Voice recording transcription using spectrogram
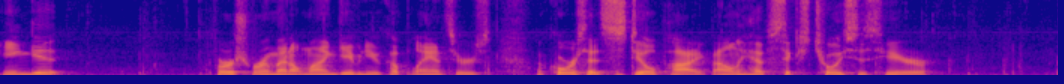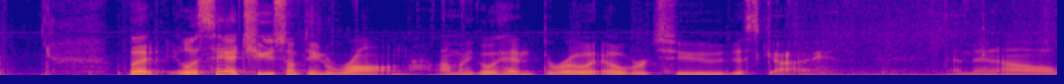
ingot. First room, I don't mind giving you a couple answers. Of course, that's steel pipe. I only have six choices here. But let's say I choose something wrong. I'm going to go ahead and throw it over to this guy. And then I'll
